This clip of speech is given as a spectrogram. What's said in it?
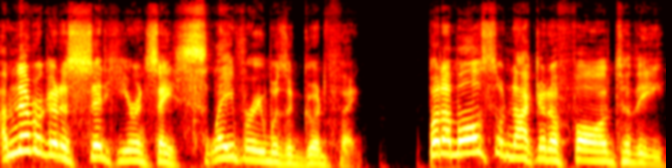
I'm never going to sit here and say slavery was a good thing. But I'm also not going to fall into the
